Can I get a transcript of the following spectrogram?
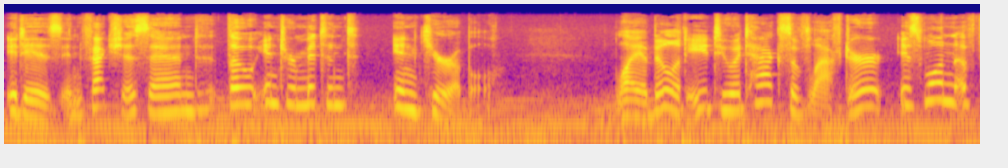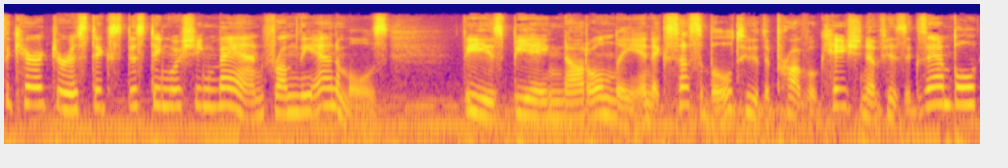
It is infectious and, though intermittent, incurable. Liability to attacks of laughter is one of the characteristics distinguishing man from the animals, these being not only inaccessible to the provocation of his example,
